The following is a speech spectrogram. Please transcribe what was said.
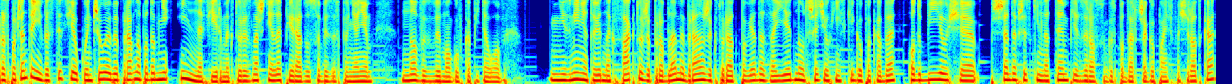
Rozpoczęte inwestycje ukończyłyby prawdopodobnie inne firmy, które znacznie lepiej radzą sobie ze spełnianiem nowych wymogów kapitałowych. Nie zmienia to jednak faktu, że problemy branży, która odpowiada za 1 trzecią chińskiego PKB, odbiją się przede wszystkim na tempie wzrostu gospodarczego państwa środka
